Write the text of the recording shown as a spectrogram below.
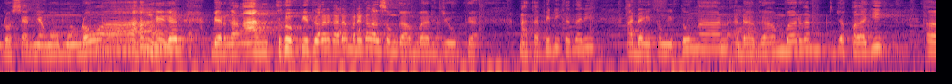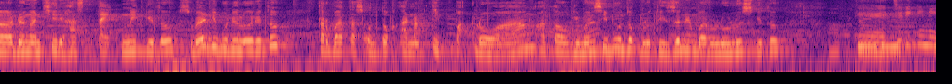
dosennya ngomong doang ya kan, biar nggak ngantuk gitu kan. Kadang mereka langsung gambar juga. Nah tapi ini kan tadi ada hitung-hitungan, ada gambar kan, apalagi eh, dengan ciri khas teknik gitu. Sebenarnya di Budi Luhur itu terbatas untuk anak IPA doang atau gimana sih Bu untuk Blutizen yang baru lulus gitu? Oke, jadi gini,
